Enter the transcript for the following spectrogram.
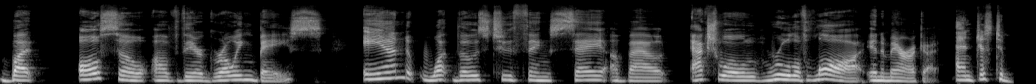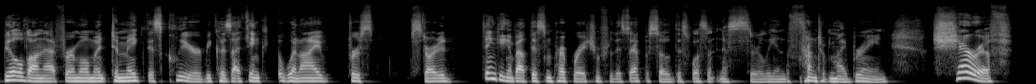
but also of their growing base and what those two things say about actual rule of law in America. And just to build on that for a moment, to make this clear, because I think when I first started thinking about this in preparation for this episode, this wasn't necessarily in the front of my brain. Sheriff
